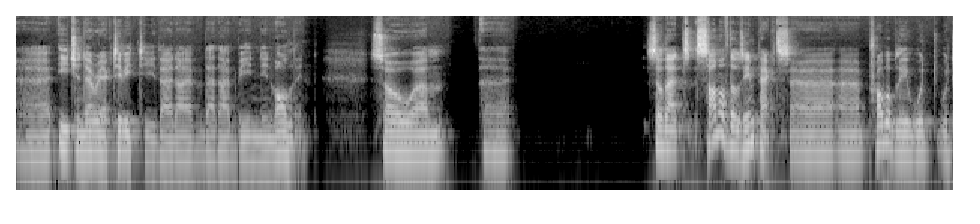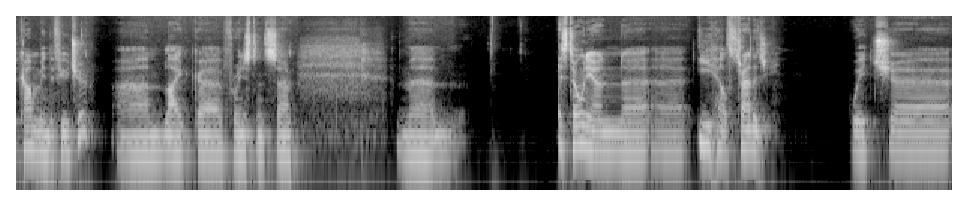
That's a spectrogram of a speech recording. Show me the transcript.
uh, each and every activity that I've that I've been involved in. So um, uh, so that some of those impacts uh, uh, probably would would come in the future, um, like uh, for instance. Um, um, Estonian uh, uh, e-health strategy, which uh,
